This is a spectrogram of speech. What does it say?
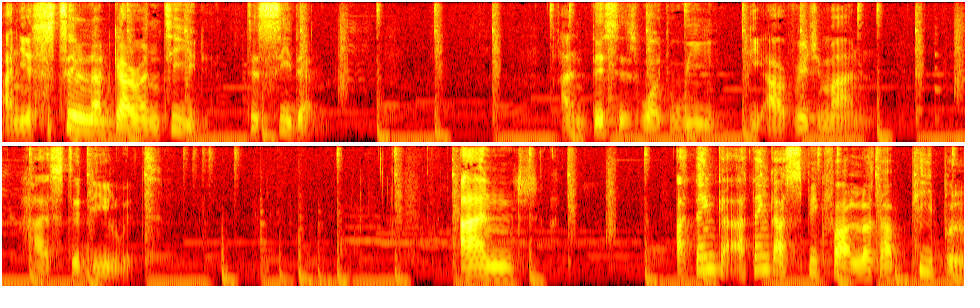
And you're still not guaranteed to see them. And this is what we, the average man, has to deal with. And I think I think I speak for a lot of people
